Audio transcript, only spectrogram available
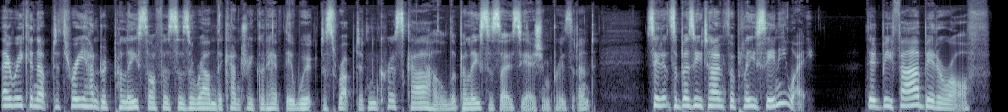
They reckon up to 300 police officers around the country could have their work disrupted. And Chris Cahill, the Police Association president, said it's a busy time for police anyway. They'd be far better off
